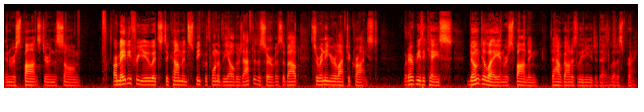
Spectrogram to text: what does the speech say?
in response during the song. Or maybe for you, it's to come and speak with one of the elders after the service about surrendering your life to Christ. Whatever be the case, don't delay in responding to how God is leading you today. Let us pray.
